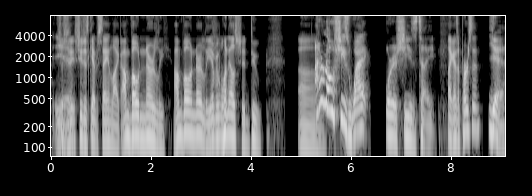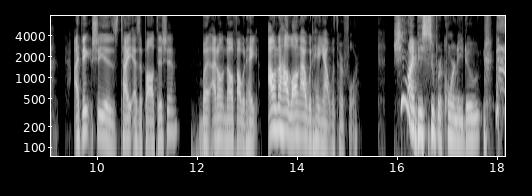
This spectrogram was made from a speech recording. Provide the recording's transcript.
So Yeah. she, she just kept saying like, "I'm voting early. I'm voting early. Everyone else should too." Um, I don't know if she's whack or if she's tight. Like as a person, Yeah. I think she is tight as a politician, but I don't know if I would hang. I don't know how long I would hang out with her for. She might be super corny, dude.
